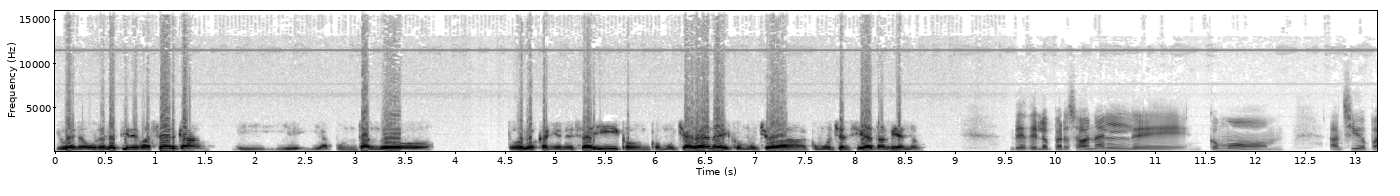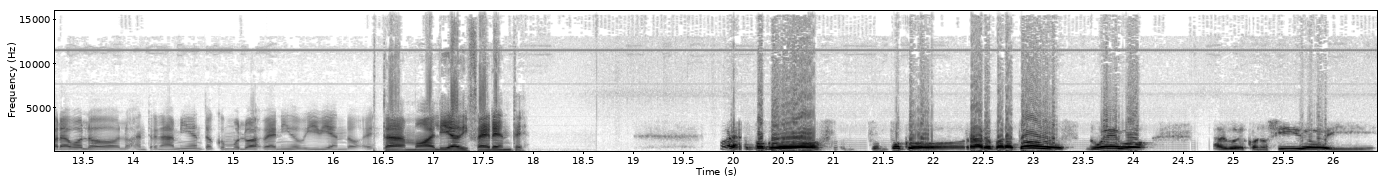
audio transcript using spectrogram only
y bueno, uno lo tiene más cerca y, y apuntando todos los cañones ahí con, con mucha gana y con mucho con mucha ansiedad también, ¿no? Desde lo personal, eh, ¿cómo han sido para vos los entrenamientos? ¿Cómo lo has venido viviendo, esta modalidad diferente? Bueno, un poco, fue un poco raro para todos, nuevo, algo desconocido y,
